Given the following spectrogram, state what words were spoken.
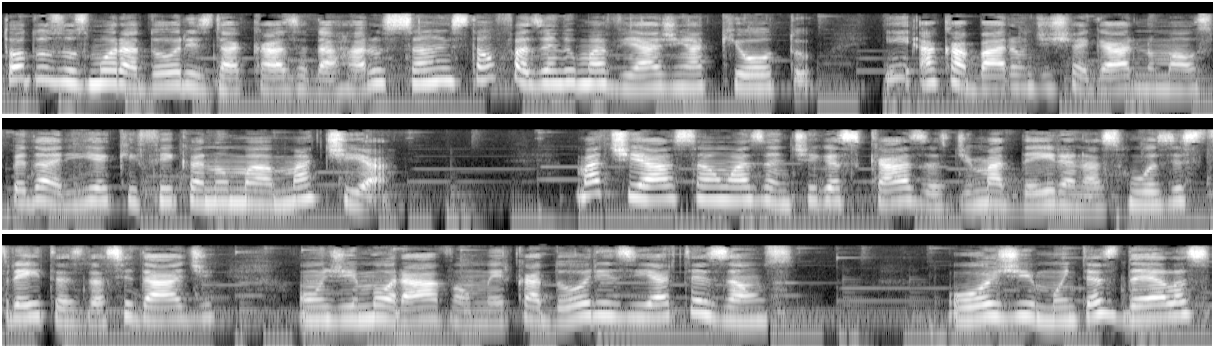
Todos os moradores da casa da Haru-san estão fazendo uma viagem a Kyoto e acabaram de chegar numa hospedaria que fica numa matia. Matiá são as antigas casas de madeira nas ruas estreitas da cidade, onde moravam mercadores e artesãos. Hoje, muitas delas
